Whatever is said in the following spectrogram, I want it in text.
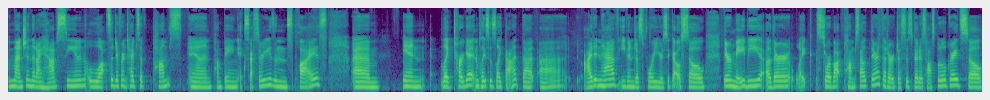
mention that I have seen lots of different types of pumps and pumping accessories and supplies um, in like Target and places like that that uh, I didn't have even just four years ago. So there may be other like store bought pumps out there that are just as good as hospital grades. So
